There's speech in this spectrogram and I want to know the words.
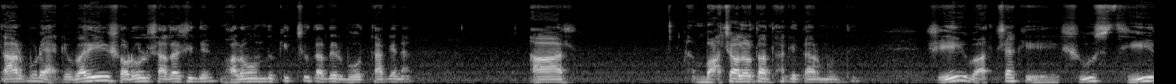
তারপরে একেবারেই সরল সাদাসিদে ভালো মন্দ কিচ্ছু তাদের বোধ থাকে না। আর বাচালতা থাকে তার মধ্যে। সেই বাচ্চাকে সুস্থির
